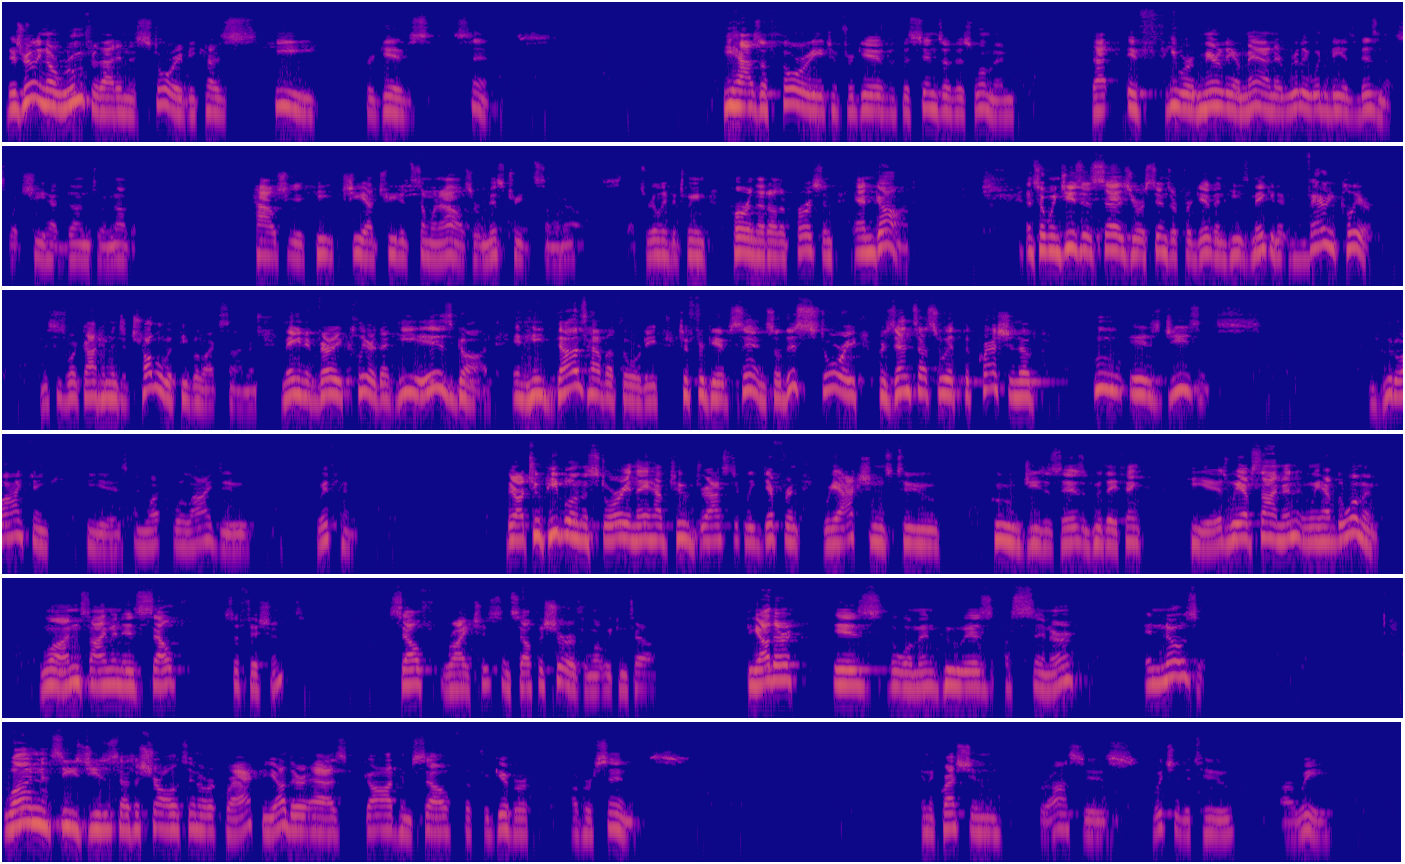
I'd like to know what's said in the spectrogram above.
There's really no room for that in this story because he forgives sins. He has authority to forgive the sins of this woman that if he were merely a man, it really wouldn't be his business what she had done to another, how she, he, she had treated someone else or mistreated someone else. That's really between her and that other person and God. And so when Jesus says your sins are forgiven, he's making it very clear. This is what got him into trouble with people like Simon, making it very clear that he is God and he does have authority to forgive sin. So this story presents us with the question of who is Jesus? And who do I think he is? And what will I do with him? There are two people in the story, and they have two drastically different reactions to who Jesus is and who they think he is. We have Simon and we have the woman. One, Simon is self sufficient, self righteous, and self assured, from what we can tell. The other is the woman who is a sinner and knows it. One sees Jesus as a charlatan or a quack, the other as God Himself, the forgiver of her sins. And the question for us is which of the two are we?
